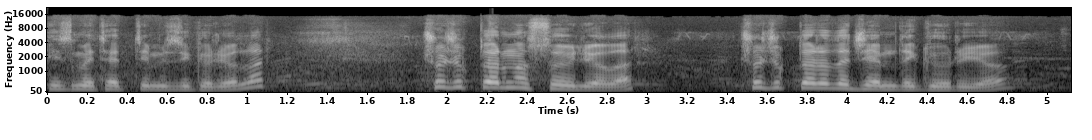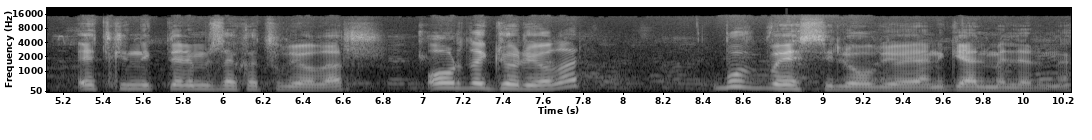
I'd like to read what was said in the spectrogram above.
hizmet ettiğimizi görüyorlar. Çocuklarına söylüyorlar. Çocukları da cemde görüyor. Etkinliklerimize katılıyorlar. Orada görüyorlar. Bu vesile oluyor yani gelmelerine.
